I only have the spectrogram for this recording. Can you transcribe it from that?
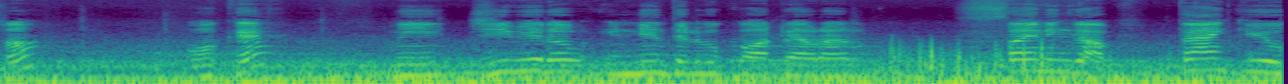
సో ఓకే. మీ జీవీరావు ఇండియన్ తెలుగు కార్ ట్రావెలర్ సైనింగ్ అప్ థ్యాంక్ యూ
